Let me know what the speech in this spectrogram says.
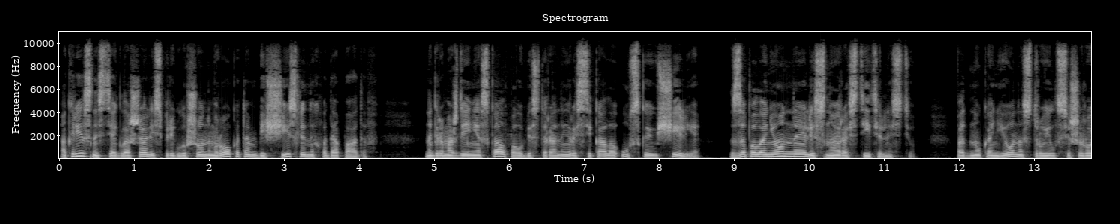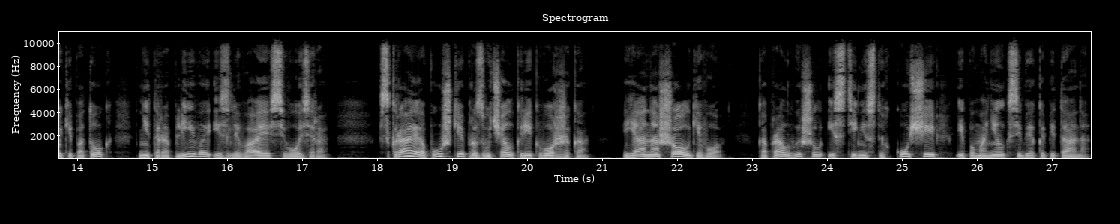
Окрестности оглашались приглушенным рокотом бесчисленных водопадов. Нагромождение скал по обе стороны рассекало узкое ущелье, заполоненное лесной растительностью. По дну каньона струился широкий поток, неторопливо изливаясь в озеро. С края опушки прозвучал крик воржика. «Я нашел его!» Капрал вышел из тенистых кущей и поманил к себе капитана.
